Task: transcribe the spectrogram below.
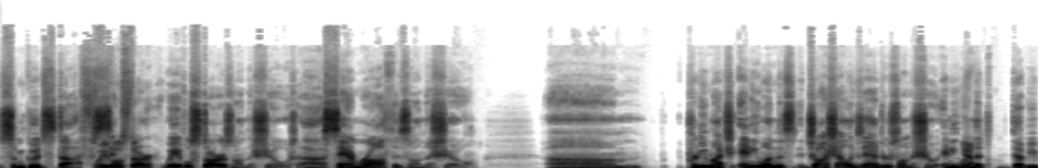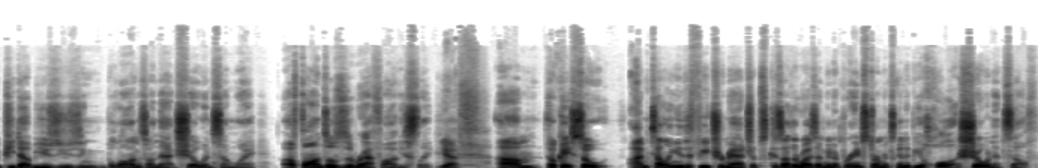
some good stuff. Wavell Starr? Wavell Starr is on the show. Uh, Sam Roth is on the show. Um, pretty much anyone that's Josh Alexander's on the show. Anyone Yeah. that WPW is using belongs on that show in some way. Alfonso's the ref, obviously. Yes. Um, okay, so I'm telling you the feature matchups because otherwise I'm going to brainstorm. It's going to be a whole show in itself.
